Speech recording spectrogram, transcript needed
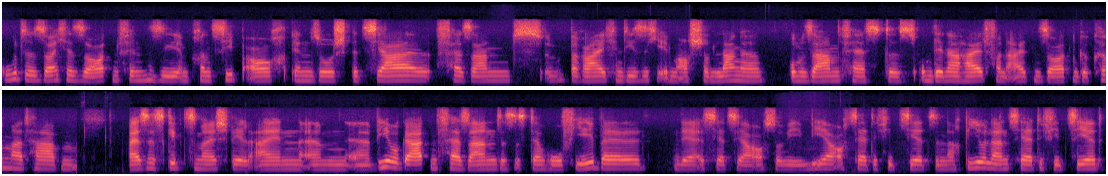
Gute solche Sorten finden Sie im Prinzip auch in so Spezialversandbereichen, die sich eben auch schon lange um Samenfestes, um den Erhalt von alten Sorten gekümmert haben. Also es gibt zum Beispiel einen ähm, äh, Biogartenversand, das ist der Hof Jebel. Der ist jetzt ja auch so wie wir auch zertifiziert sind, nach Bioland zertifiziert,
